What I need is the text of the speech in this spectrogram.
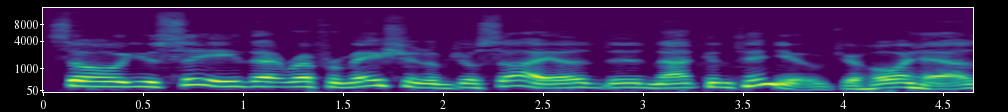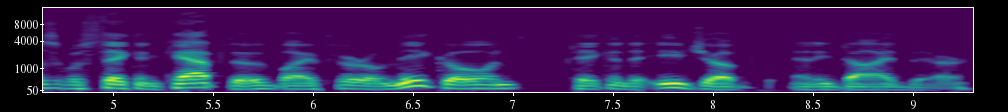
So you see that reformation of Josiah did not continue. Jehoahaz was taken captive by Pharaoh Necho and taken to Egypt, and he died there.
